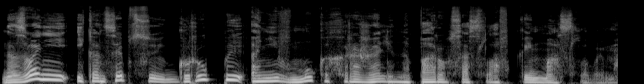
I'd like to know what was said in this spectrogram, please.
название и концепцию группы они в муках рожали на пару со Славкой Масловым.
